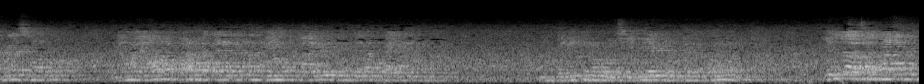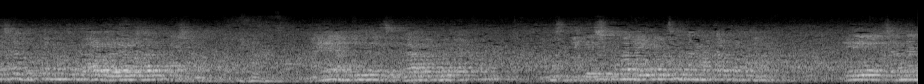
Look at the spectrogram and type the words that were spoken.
ಅವರು ನಮ್ಮ ಯಾವ ಭಾಳ ಬೇಕಾಗಿರ್ತಂದ್ರೆ ಏನು ಕಾಯ್ದೆ. ಒಂದೆಲ್ಲ ಎಲ್ಲ ಸನ್ಮಾನ ಪಕ್ಷ ಮುಖ್ಯಮಂತ್ರಿ ಬಹಳ ಒಳ್ಳೆಯವಾದ ಭಾಷಣ ನಾನೇ ಅಂದಿದ್ದೆ ಸಿದ್ದರಾಮಯ್ಯ ನಿತೀಶ್ ಕುಮಾರ್ ಏನು ವರ್ಷದ ಮಾತಾಡ್ತಾನೆ ಏ ಚೆನ್ನಾಗಿ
